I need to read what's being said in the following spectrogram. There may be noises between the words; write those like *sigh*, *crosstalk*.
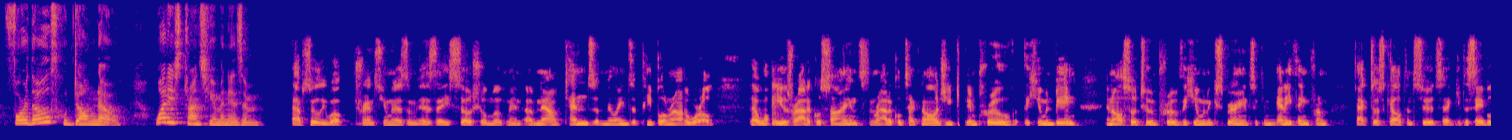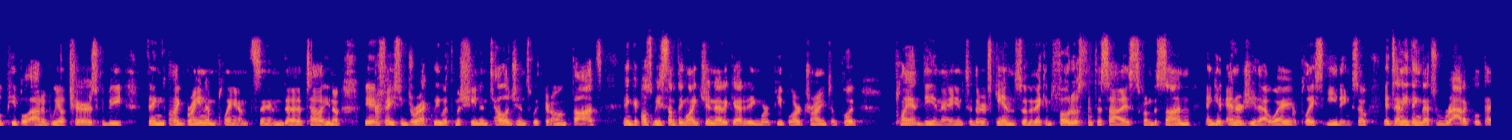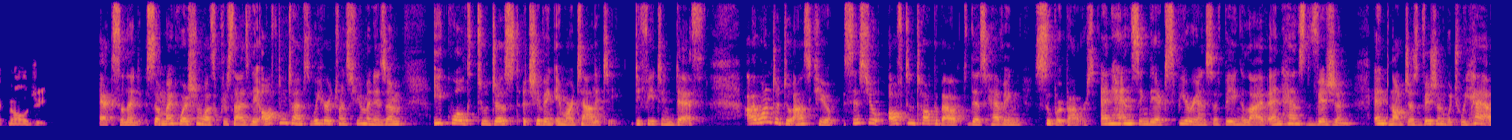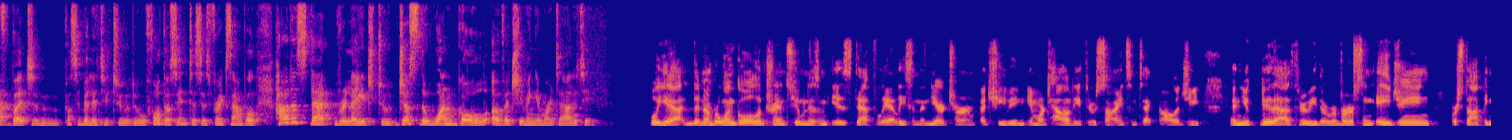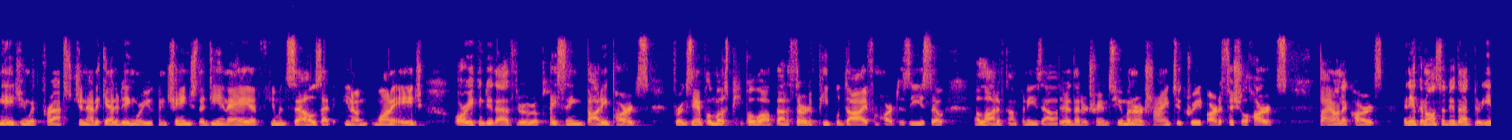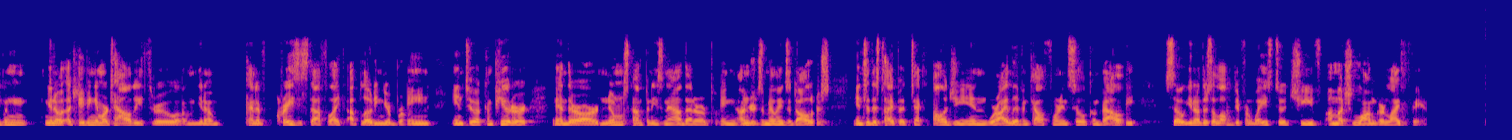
For those who don't know, what is transhumanism? Absolutely. Well, transhumanism is a social movement of now tens of millions of people around the world that want to use radical science and radical technology to improve the human being and also to improve the human experience. It can be anything from exoskeleton suits that get disabled people out of wheelchairs. It could be things like brain implants and uh, tele, you know, interfacing directly with machine intelligence with your own thoughts. And it can also be something like genetic editing, where people are trying to put plant DNA into their skin so that they can photosynthesize from the sun and get energy that way and replace eating. So it's anything that's radical technology. Excellent. So my question was precisely, oftentimes we hear transhumanism equaled to just achieving immortality, defeating death. I wanted to ask you, since you often talk about this having superpowers, enhancing the experience of being alive, enhanced vision, and not just vision, which we have, but um, possibility to do photosynthesis, for example, how does that relate to just the one goal of achieving immortality? Well, yeah, the number one goal of transhumanism is definitely, at least in the near term, achieving immortality through science and technology. And you can do that through either reversing aging or stopping aging with perhaps genetic editing, where you can change the DNA of human cells that you know want to age, or you can do that through replacing body parts. For example, most people, well, about a third of people die from heart disease. So, a lot of companies out there that are transhuman are trying to create artificial hearts, bionic hearts and you can also do that through even, you know, achieving immortality through, um, you know, kind of crazy stuff like uploading your brain into a computer. And there are numerous companies now that are putting hundreds of millions of dollars into this type of technology in where I live in California in Silicon Valley. So, you know, there's a lot of different ways to achieve a much longer lifespan.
